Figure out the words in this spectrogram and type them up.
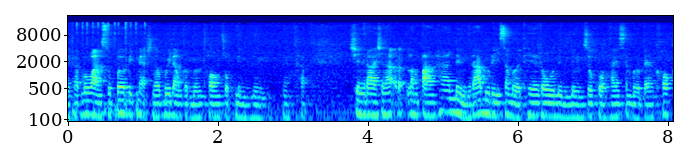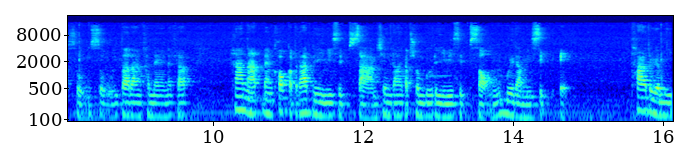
นะครับ เมื่อวานซูเปอร์บิ๊กแมตช์นะบุรีรัมย์กับเมืองทองจบ 1-1 นะครับเชียงรายชนะลำปาง 5-1 ราชบุรีเสมอเทโร 1-1 สุโขทัยเสมอแบงคอก 0-0 ตารางคะแนนนะครับ 5 นัดแบงคอกกับราชบุรีมี 13 เชียงรายกับชลบุรีมี 12 บุรีรัมย์มี 11 ท่าเรือมี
